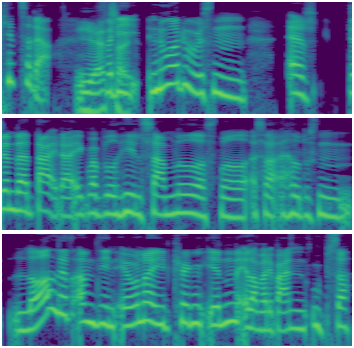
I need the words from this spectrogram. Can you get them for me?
pizza der. Ja, Fordi tak. nu er du sådan, at den der dej, der ikke var blevet helt samlet og sådan noget, altså havde du sådan lovet lidt om dine evner i et køkken inden, eller var det bare en upser?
